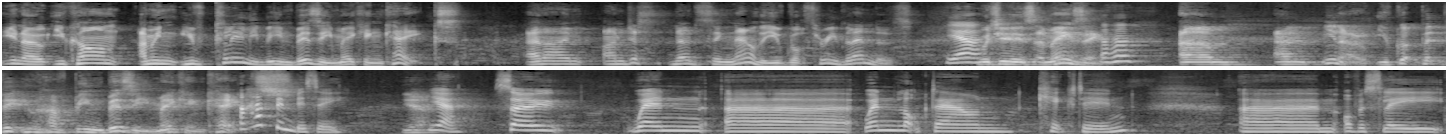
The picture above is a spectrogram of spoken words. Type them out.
you know, you can't. I mean, you've clearly been busy making cakes, and I'm I'm just noticing now that you've got three blenders. Yeah. Which is amazing. Uh-huh. Um, and you know, you've got, but that you have been busy making cakes. I have been busy. Yeah. Yeah. So when uh, when lockdown kicked in, um, obviously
